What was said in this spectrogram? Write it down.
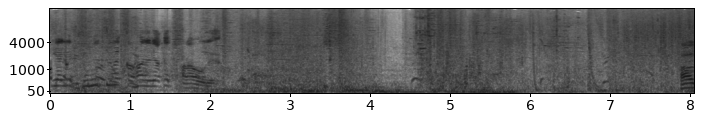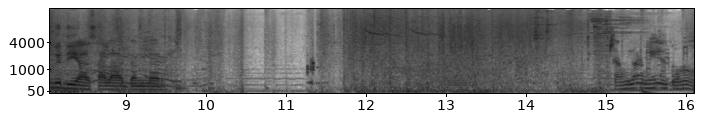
किया ये पुलिस में कहाँ जाके खड़ा हो गया? हग दिया साला जंगलर जंगलर मेल दोनों।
